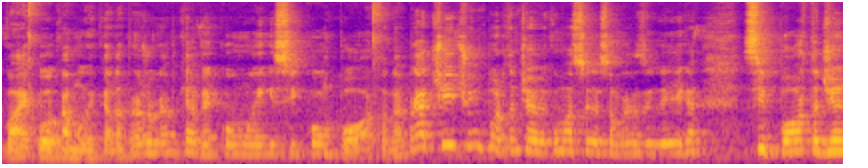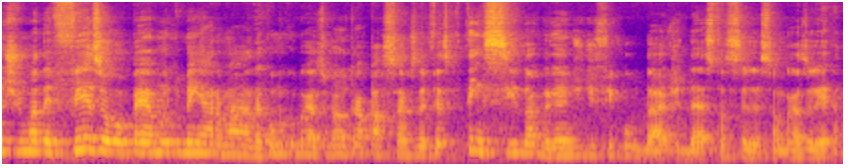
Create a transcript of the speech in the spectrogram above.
vai colocar a molecada para jogar, porque quer ver como ele se comporta. Né? Para Tite, o importante é ver como a seleção brasileira se porta diante de uma defesa europeia muito bem armada, como que o Brasil vai ultrapassar essa defesa, que tem sido a grande dificuldade desta seleção brasileira,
